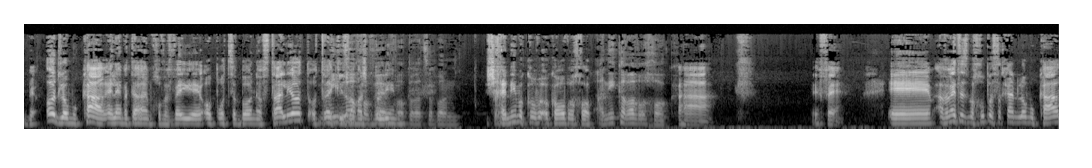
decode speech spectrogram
מאוד לא מוכר, אלא אם אתם חובבי אה, אופרות סבון אוסטרליות, או Trekkies לא ממש גדולים. אני לא חובב אופרת סבון. שכנים או קרוב, או קרוב רחוק? אני קרוב רחוק. אה, יפה. אה, אבל באמת אז בחרו פה שחקן לא מוכר,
